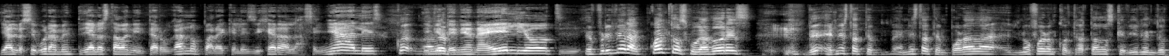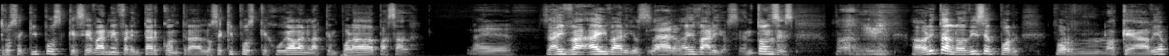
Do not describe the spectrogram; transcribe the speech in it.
ya lo seguramente ya lo estaban interrogando para que les dijera las señales y que tenían a Elliot. En primera, ¿cuántos jugadores en, esta en esta temporada no fueron contratados que vienen de otros equipos que se van a enfrentar contra los equipos que jugaban la temporada pasada? Eh, hay, hay varios, claro. hay varios. Entonces, ahorita lo dice por, por lo que había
